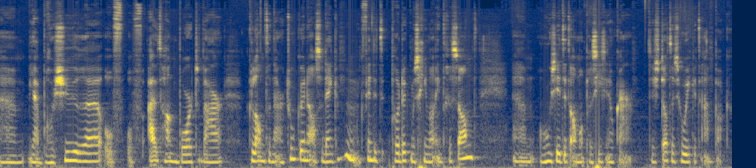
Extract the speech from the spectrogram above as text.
um, ja, brochure of, of uithangbord waar klanten naartoe kunnen als ze denken, hmm, ik vind dit product misschien wel interessant. Um, hoe zit het allemaal precies in elkaar? Dus dat is hoe ik het aanpak.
